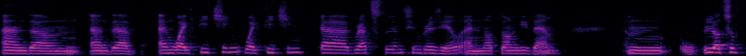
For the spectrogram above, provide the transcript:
And um, and uh, and while teaching while teaching uh, grad students in Brazil and not only them, um, lots of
